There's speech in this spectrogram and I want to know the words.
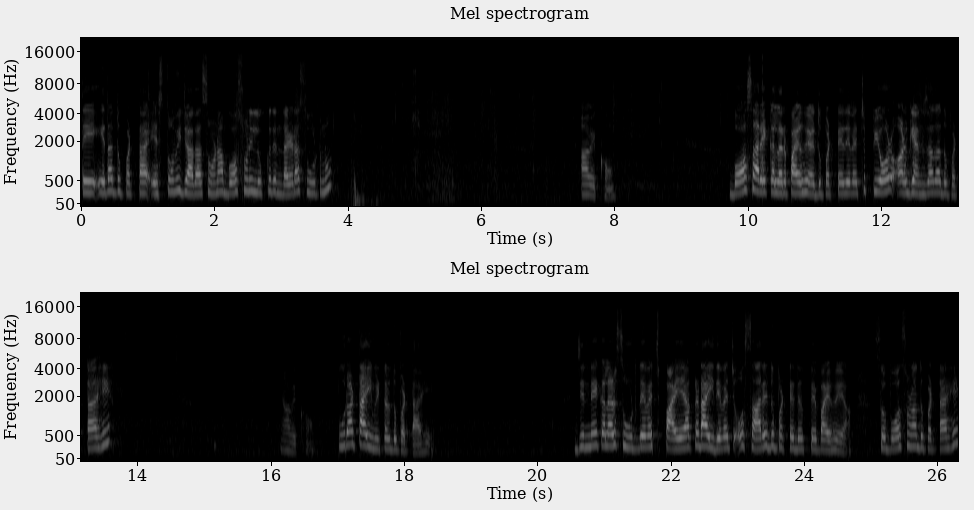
ਤੇ ਇਹਦਾ ਦੁਪੱਟਾ ਇਸ ਤੋਂ ਵੀ ਜ਼ਿਆਦਾ ਸੋਹਣਾ, ਬਹੁਤ ਸੋਹਣੀ ਲੁੱਕ ਦਿੰਦਾ ਜਿਹੜਾ ਸੂਟ ਨੂੰ। ਆ ਵੇਖੋ। ਬਹੁਤ ਸਾਰੇ ਕਲਰ ਪਾਏ ਹੋਏ ਆ ਦੁਪੱਟੇ ਦੇ ਵਿੱਚ ਪਿਓਰ ਆਰਗੈਂਜ਼ਾ ਦਾ ਦੁਪੱਟਾ ਇਹ। ਆ ਵੇਖੋ, ਪੂਰਾ 2.5 ਮੀਟਰ ਦੁਪੱਟਾ ਇਹ। ਜਿੰਨੇ ਕਲਰ ਸੂਟ ਦੇ ਵਿੱਚ ਪਾਏ ਆ, ਕਢਾਈ ਦੇ ਵਿੱਚ, ਉਹ ਸਾਰੇ ਦੁਪੱਟੇ ਦੇ ਉੱਤੇ ਪਾਏ ਹੋਏ ਆ। ਸੋ ਬਹੁਤ ਸੋਹਣਾ ਦੁਪੱਟਾ ਇਹ।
